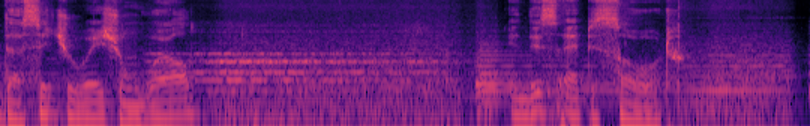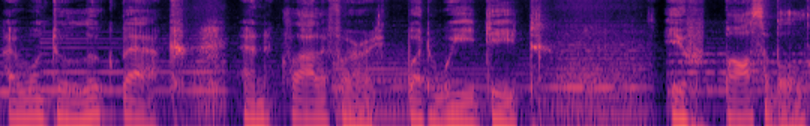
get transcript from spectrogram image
the situation well? In this episode, I want to look back and clarify what we did. If possible,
